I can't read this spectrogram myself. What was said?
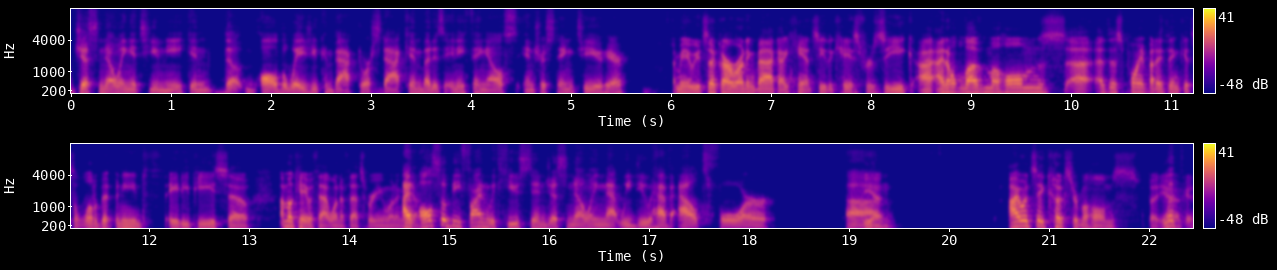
just knowing it's unique and the all the ways you can backdoor stack him, but is anything else interesting to you here? I mean, we took our running back. I can't see the case for Zeke. I, I don't love Mahomes uh, at this point, but I think it's a little bit beneath ADP. So I'm okay with that one if that's where you want to go. I'd also be fine with Houston just knowing that we do have outs for. Um, yeah. I would say Cooks or Mahomes, but yeah. Let, okay,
